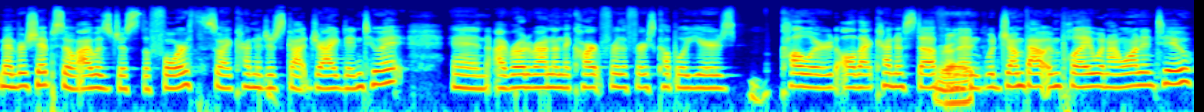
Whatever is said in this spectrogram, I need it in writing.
membership, so I was just the fourth, so I kind of just got dragged into it, and I rode around on the cart for the first couple of years, colored all that kind of stuff, right. and then would jump out and play when I wanted to,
